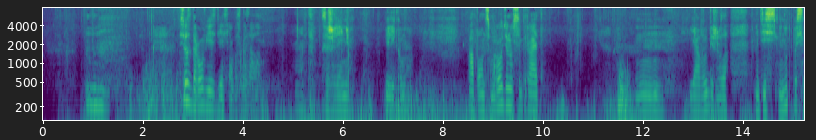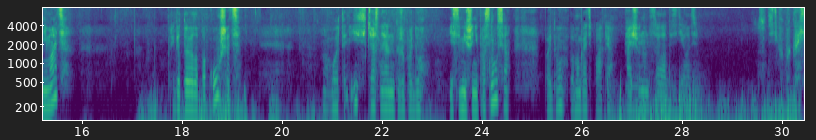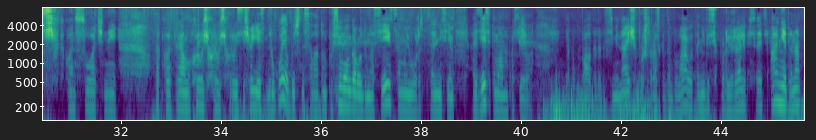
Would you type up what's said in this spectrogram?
все здоровье здесь, я бы сказала. Вот, к сожалению, великому. Папа, он смородину собирает. Я выбежала на 10 минут поснимать. Приготовила покушать. Вот. И сейчас, наверное, тоже пойду, если Миша не проснулся, пойду помогать папе. А еще надо салаты сделать. Смотрите, какой красивый, какой он сочный. Такой прям хрусь-хрусь-хрусь. Еще есть другой обычный салат. Он по всему огороду у нас сеется. Мы его уже специально не сеем. А здесь это мама посеяла покупала когда-то семена еще в прошлый раз, когда была. Вот они до сих пор лежали, представляете. А, нет, она...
